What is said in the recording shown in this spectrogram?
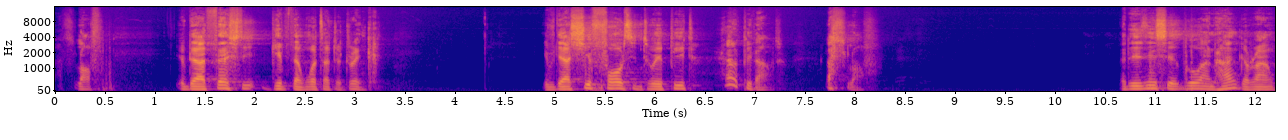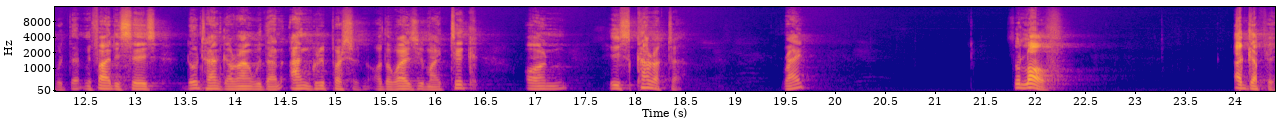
That's love. If they are thirsty, give them water to drink. If their sheep falls into a pit, help it out. That's love. But he didn't say go and hang around with them. In fact, he says don't hang around with an angry person, otherwise you might take on his character. Right? So, love, agape,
